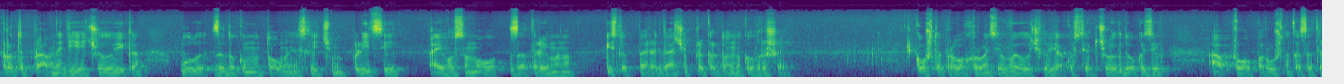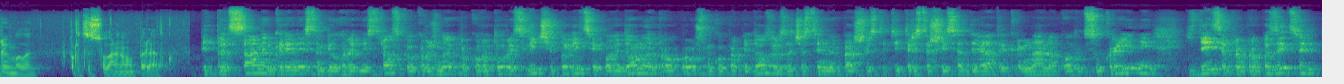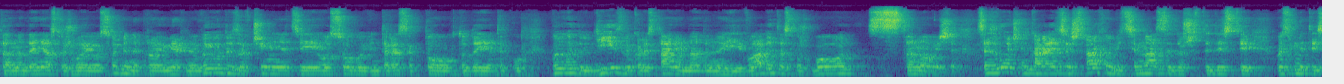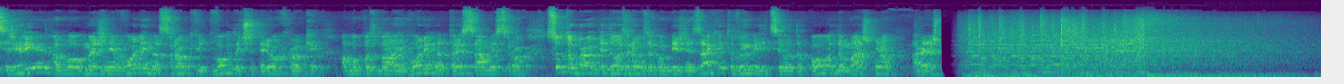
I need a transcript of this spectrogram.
Протиправні дії чоловіка були задокументовані слідчими поліції, а його самого затримано після передачі прикордоннику грошей. Кошти правоохоронців вилучили в якості речових доказів, а правопорушника затримали в процесуальному порядку. Під процесуальним керівництвом Білгород-Дністровської окружної прокуратури слідчі поліції повідомили правопорушнику про підозру за частиною 1 статті 369 Кримінального кодексу України. Йдеться про пропозицію та надання службовій особі неправомірної вигоди за вчинення цієї особи в інтересах того, хто дає таку вигоду, дії з використанням наданої їй влади та службового становища. Цей злочин карається штрафом від 17 до 68 тисяч гривень або обмеження волі на срок від 2 до 4 років, або позбавлення волі на той самий срок. Суд обрав підозрюваний запобіжний захід у вигляді цілодобового домашнього арешту.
